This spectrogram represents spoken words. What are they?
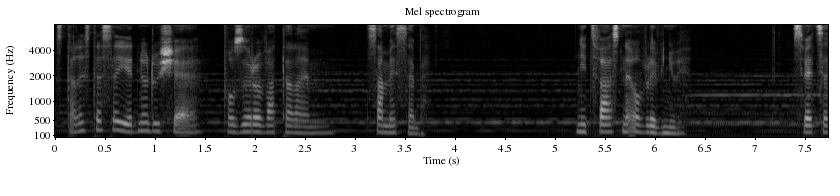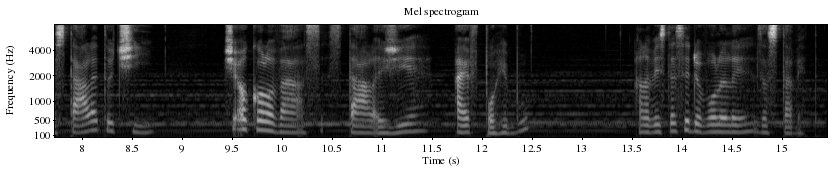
Stali jste se jednoduše pozorovatelem sami sebe. Nic vás neovlivňuje. Svět se stále točí, vše okolo vás stále žije a je v pohybu, ale vy jste si dovolili zastavit.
